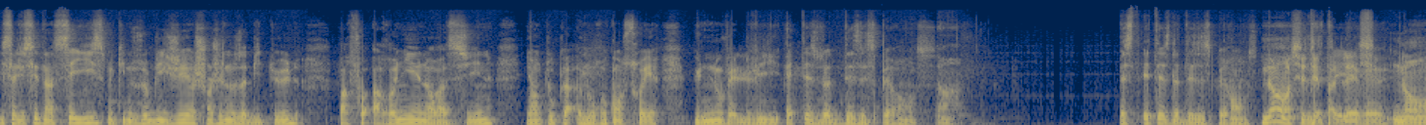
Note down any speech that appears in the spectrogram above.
Il s'agissait d'un séisme qui nous obligeait à changer nos habitudes, parfois à renier nos racines et en tout cas à nous reconstruire une nouvelle vie. Était-ce de la désespérance? Était-ce de la désespérance? Non, c'était pas de la- Non,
